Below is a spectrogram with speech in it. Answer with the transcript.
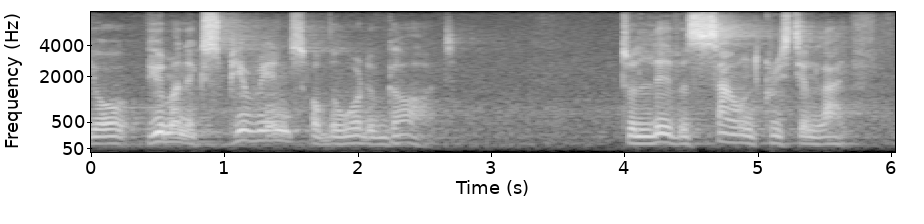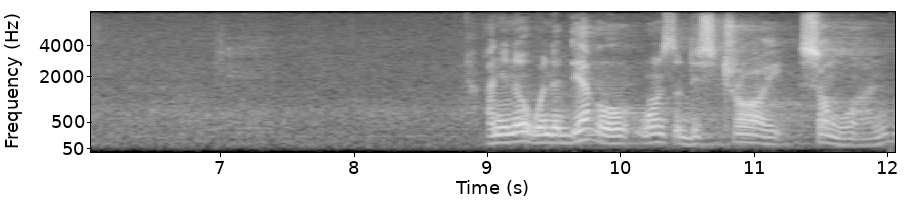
your human experience of the Word of God to live a sound Christian life. And you know, when the devil wants to destroy someone,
